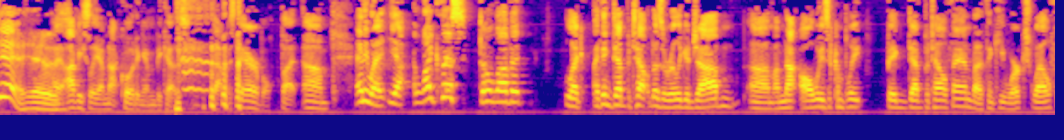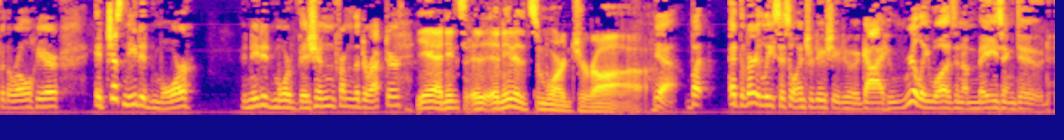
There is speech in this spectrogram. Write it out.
yeah, yeah. I, obviously, I'm not quoting him because that was terrible. But um, anyway, yeah, I like this. Don't love it. Like, I think Dev Patel does a really good job. Um, I'm not always a complete big Dev Patel fan, but I think he works well for the role here. It just needed more. It needed more vision from the director. yeah, it needs it, needed some more draw. Yeah, but at the very least, this will introduce you to a guy who really was an amazing dude,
